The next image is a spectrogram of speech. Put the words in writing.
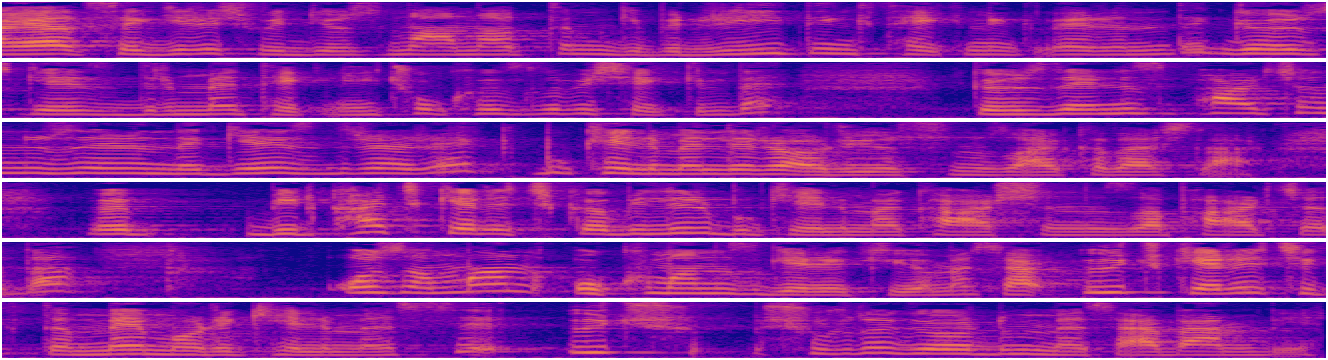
IELTS'e giriş videosunda anlattığım gibi reading tekniklerinde göz gezdirme tekniği çok hızlı bir şekilde gözlerinizi parçanın üzerinde gezdirerek bu kelimeleri arıyorsunuz arkadaşlar. Ve birkaç kere çıkabilir bu kelime karşınıza parçada. O zaman okumanız gerekiyor. Mesela 3 kere çıktı memory kelimesi. 3 şurada gördüm mesela ben bir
